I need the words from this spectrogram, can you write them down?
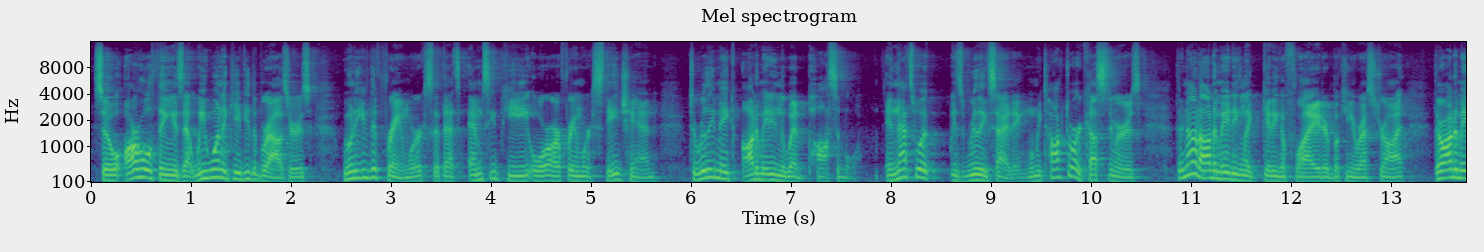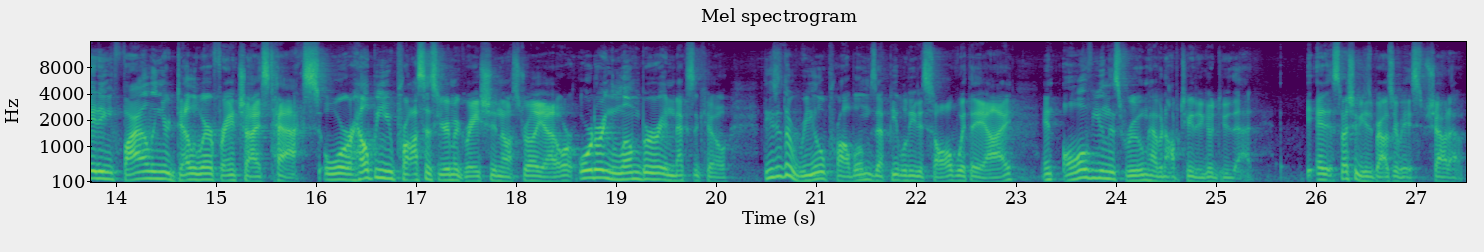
So our whole thing is that we want to give you the browsers, we want to give you the frameworks, if that's MCP or our framework Stagehand, to really make automating the web possible. And that's what is really exciting. When we talk to our customers, they're not automating like getting a flight or booking a restaurant. They're automating filing your Delaware franchise tax or helping you process your immigration in Australia or ordering lumber in Mexico. These are the real problems that people need to solve with AI, and all of you in this room have an opportunity to go do that, especially if you use Browserbase, shout out.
